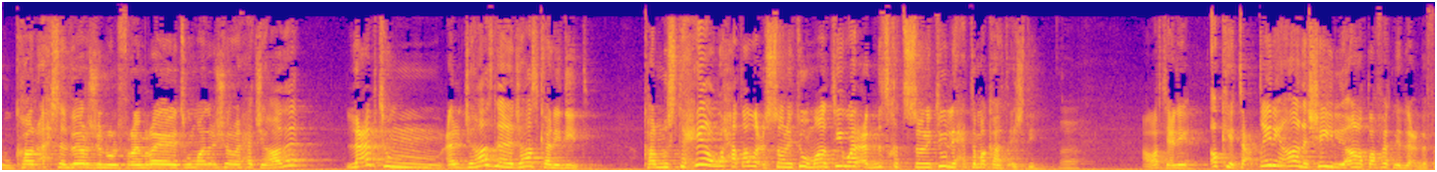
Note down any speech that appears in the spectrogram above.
وكان أحسن version وال frame rate وما أدري شنو الحكي هذا لعبتهم على الجهاز لأن الجهاز كان جديد. كان مستحيل أروح أطلع السوني 2 مالتي وألعب نسخة السوني 2 اللي حتى ما كانت HD آه. عرفت يعني okay تعطيني أنا شيء اللي أنا طافتني اللعبة ف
